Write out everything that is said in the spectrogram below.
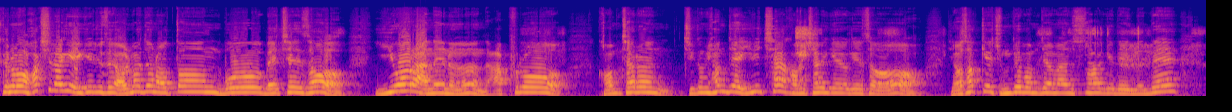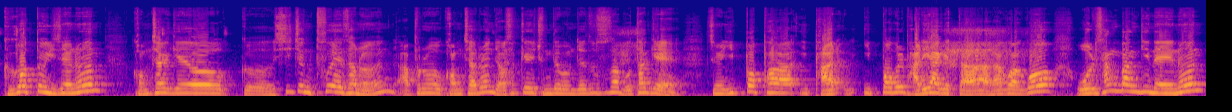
그러면 확실하게 얘기해 주세요. 얼마 전 어떤 뭐 매체에서 2월 안에는 앞으로 검찰은 지금 현재 1차 검찰 개혁에서 6개 중대 범죄만 수사하게 돼 있는데 그것도 이제는 검찰 개혁 그 시즌 2에서는 앞으로 검찰은 6개의 중대 범죄도 수사 못 하게 지금 입법화 입법을 발의하겠다라고 하고 올 상반기 내에는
